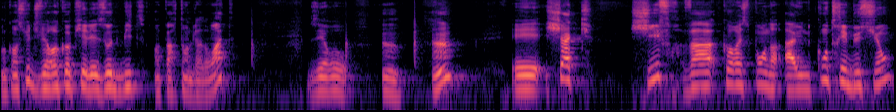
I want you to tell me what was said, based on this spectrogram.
Donc ensuite, je vais recopier les autres bits en partant de la droite. 0, 1, 1. Et chaque chiffre va correspondre à une contribution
